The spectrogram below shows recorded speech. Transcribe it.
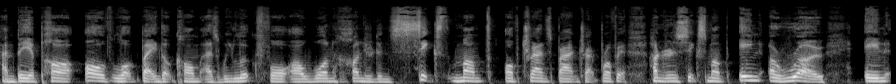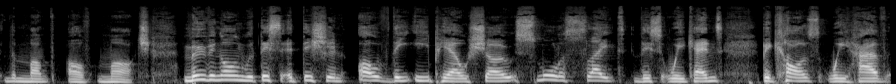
and be a part of lockbetting.com as we look for our 106th month of transparent track profit, 106th month in a row in the month of March. Moving on with this edition of the EPL show, smaller slate this weekend because we have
